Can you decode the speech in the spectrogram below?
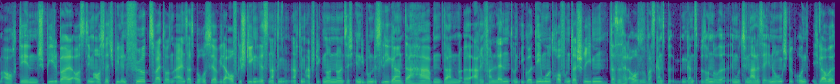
auch den Spielball aus dem Auswärtsspiel in Fürth 2001, als Borussia wieder aufgestiegen ist nach dem, nach dem Abstieg 99 in die Bundesliga. Da haben dann äh, Ari van Lent und Igor Demo drauf unterschrieben. Das ist halt auch so was ganz, ganz besonderes, emotionales Erinnerungsstück. Und ich glaube,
